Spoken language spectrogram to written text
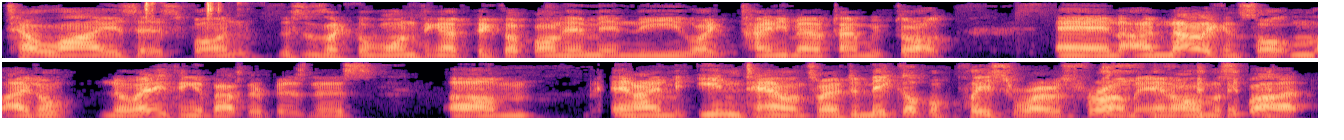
tell lies as fun. This is like the one thing I've picked up on him in the like tiny amount of time we've talked. And I'm not a consultant. I don't know anything about their business. Um, and I'm in town, so I have to make up a place where I was from. And on the spot,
